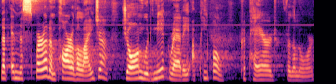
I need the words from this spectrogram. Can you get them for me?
That in the spirit and power of Elijah, John would make ready a people prepared for the Lord.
